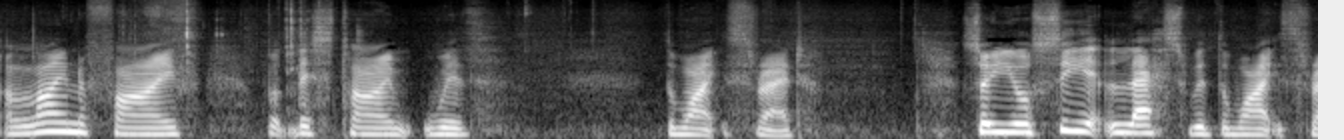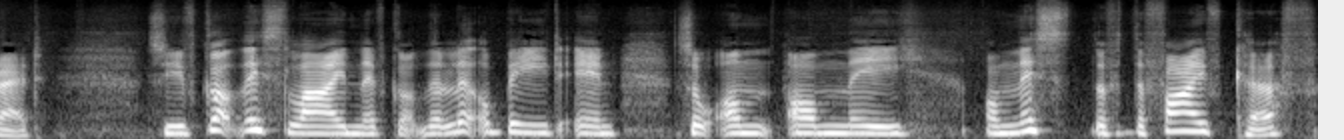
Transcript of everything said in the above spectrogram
a line of five, but this time with the white thread. So you'll see it less with the white thread. So you've got this line, they've got the little bead in. So on, on the on this the, the five cuff,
